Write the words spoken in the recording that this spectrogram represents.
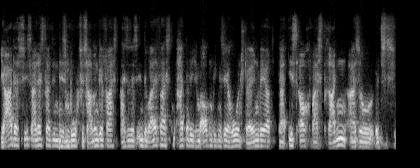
Ja, das ist alles halt in diesem Buch zusammengefasst. Also das Intervallfasten hat natürlich im Augenblick einen sehr hohen Stellenwert. Da ist auch was dran. Also jetzt,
